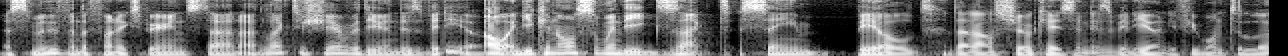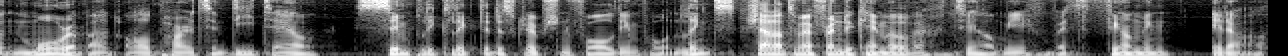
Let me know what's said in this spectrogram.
a smooth and a fun experience that I'd like to share with you in this video. Oh, and you can also win the exact same build that I'll showcase in this video and if you want to learn more about all parts in detail, simply click the description for all the important links. Shout out to my friend who came over to help me with filming it all.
